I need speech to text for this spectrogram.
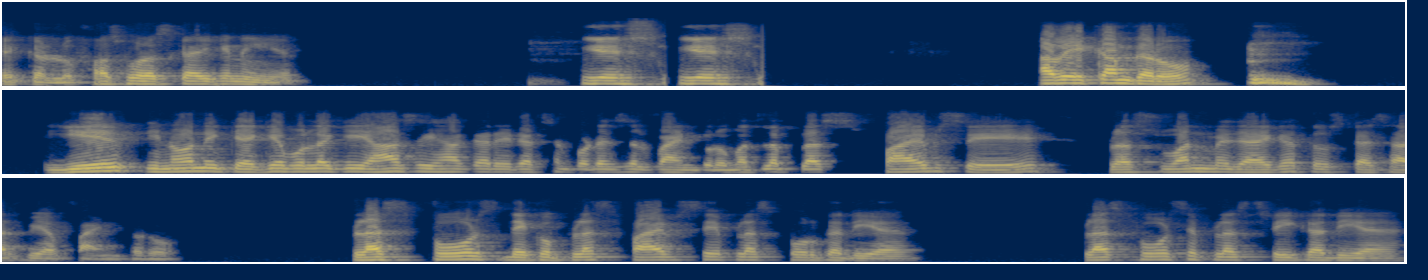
चेक कर लो फास्फोरस का है कि नहीं है? यस यस अब एक काम करो ये इन्होंने क्या क्या बोला कि यहाँ से यहाँ का रिडक्शन पोटेंशियल फाइंड करो मतलब प्लस फाइव से प्लस वन में जाएगा तो उसका एसआरपी आप फाइंड करो। प्लस फोर देखो प्लस फाइव से प्लस फोर का दिया है। प्लस फोर से प्लस थ्री का दिया है।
